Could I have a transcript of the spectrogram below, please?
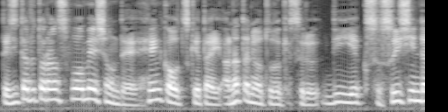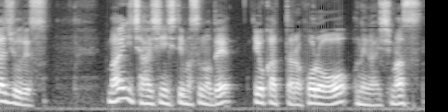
デジタルトランスフォーメーションで変化をつけたいあなたにお届けする DX 推進ラジオです。毎日配信していますのでよかったらフォローをお願いします。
